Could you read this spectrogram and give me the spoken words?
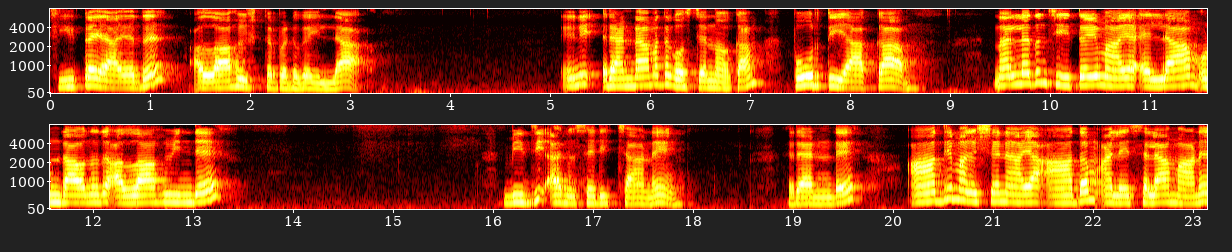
ചീത്തയായത് അള്ളാഹു ഇഷ്ടപ്പെടുകയില്ല. ഇനി രണ്ടാമത്തെ ക്വസ്റ്റ്യൻ നോക്കാം. പൂർത്തിയാക്കാം. നല്ലതും ചീത്തയുമായ എല്ലാം ഉണ്ടാവുന്നത് അള്ളാഹുവിന്റെ വിധി അനുസരിച്ചാണ്. രണ്ട് ആദ്യ മനുഷ്യനായ ആദം അലൈസലാമാണ്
